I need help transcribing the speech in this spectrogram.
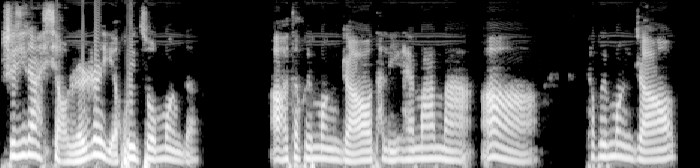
实际上，小人儿也会做梦的。啊，他会梦着他离开妈妈啊，他会梦着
